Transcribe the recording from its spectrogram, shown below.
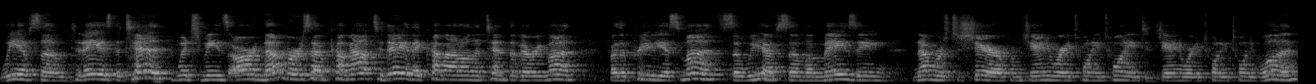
We have some, today is the tenth, which means our numbers have come out today, they come out on the tenth of every month for the previous month, so we have some amazing numbers to share from January twenty twenty to January twenty twenty-one.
